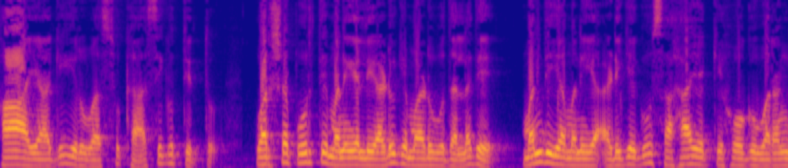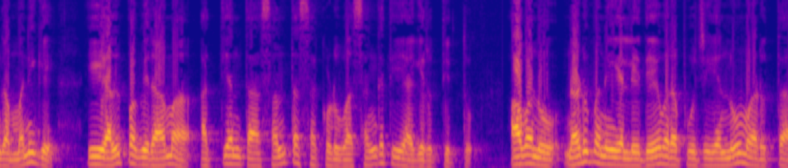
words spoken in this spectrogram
ಹಾಯಾಗಿ ಇರುವ ಸುಖ ಸಿಗುತ್ತಿತ್ತು. ವರ್ಷಪೂರ್ತಿ ಮನೆಯಲ್ಲಿ ಅಡುಗೆ ಮಾಡುವುದಲ್ಲದೆ ಮಂದಿಯ ಮನೆಯ ಅಡಿಗೆಗೂ ಸಹಾಯಕ್ಕೆ ಹೋಗುವ ರಂಗಮ್ಮನಿಗೆ ಈ ಅಲ್ಪ ವಿರಾಮ ಅತ್ಯಂತ ಸಂತಸ ಕೊಡುವ ಸಂಗತಿಯಾಗಿರುತ್ತಿತ್ತು. ಅವನು ನಡುಮನೆಯಲ್ಲಿ ದೇವರ ಪೂಜೆಯನ್ನೂ ಮಾಡುತ್ತಾ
